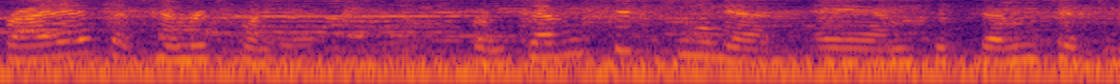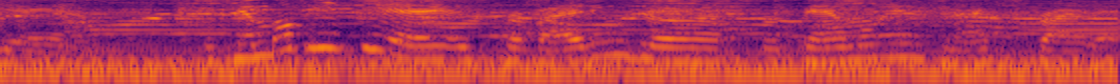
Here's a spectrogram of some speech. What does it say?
Friday, September 20th from 7.15 a.m. to 7.50 a.m. The Kimball PTA is providing donuts for families next Friday.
